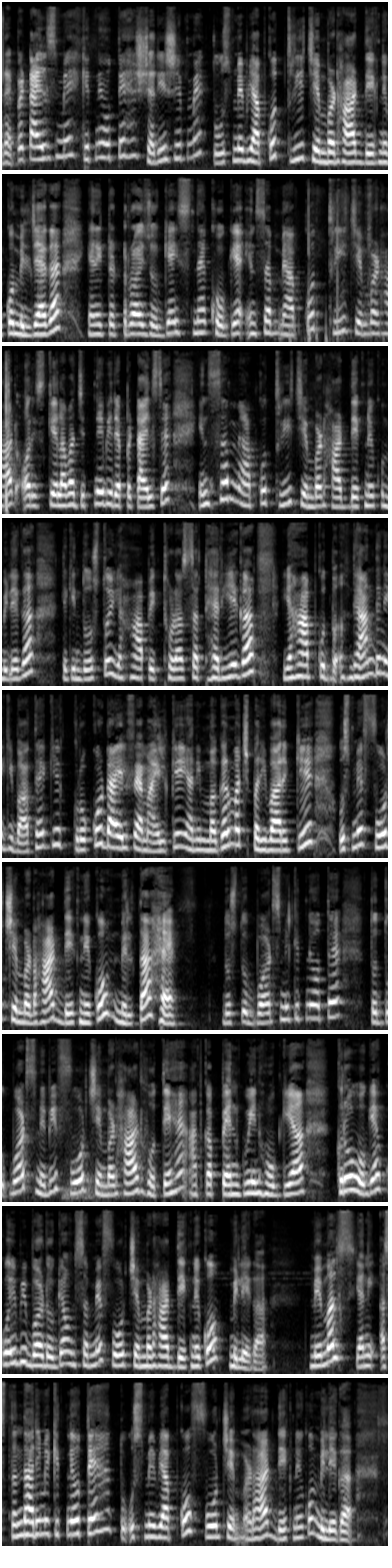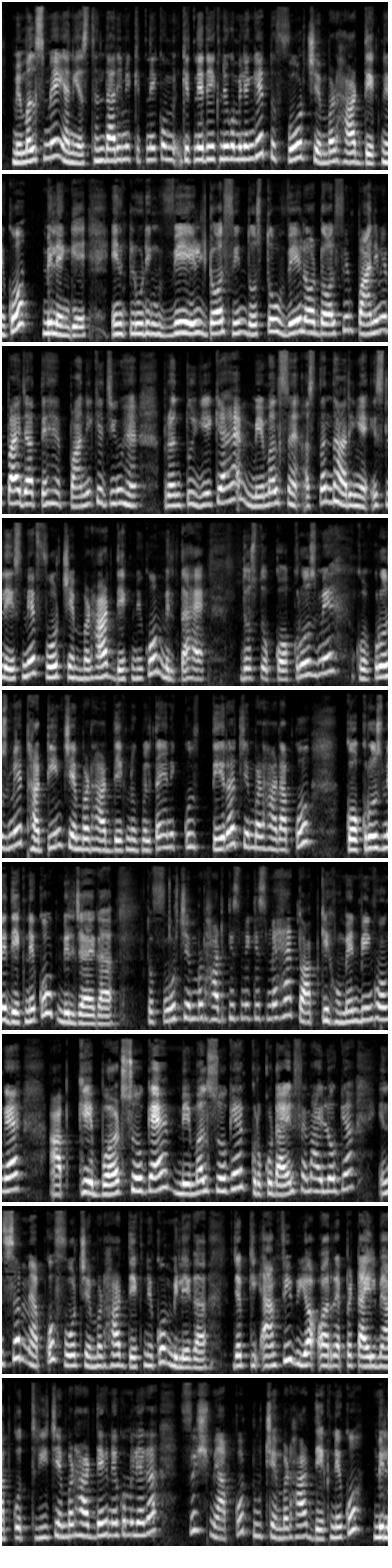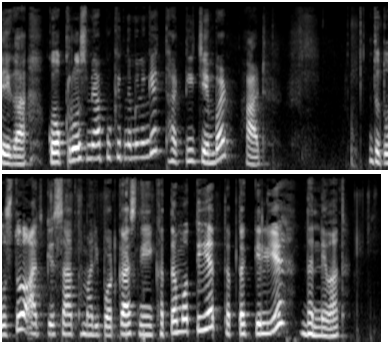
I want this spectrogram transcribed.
रेपेटाइल्स में कितने होते हैं? शरीर शिप में? तो उसमें भी आपको थ्री चेम्बर्ड हार्ट देखने को मिल जाएगा। यानी टट्रॉयज हो गया स्नैक हो गया, इन सब में आपको थ्री चेम्बर्ड हार्ट और इसके अलावा जितने भी रेपेटाइल्स हैं, इन सब में आपको थ्री चेम्बर्ड हार्ट देखने को मिलेगा। लेकिन दोस्तों, यहाँ आप एक थोड़ा सा ठहरिएगा। यहाँ आपको ध्यान देने की बात है कि क्रोकोडाइल फैमाइल के, यानी मगरमच्छ परिवार के, उसमें फोर चेम्बर्ड हार्ट देखने को मिलता है। दोस्तों बर्ड्स में कितने होते हैं? तो बर्ड्स में भी फोर चेम्बर हार्ड होते हैं। आपका पेनग्विन हो गया क्रो हो गया, कोई भी बर्ड हो गया, उन सब में फोर चेम्बर हार्ड देखने को मिलेगा। मेमल्स यानी अस्तनधारी में कितने होते हैं? तो उसमें भी आपको फोर चेम्बर हार्ट देखने को मिलेगा। मेमल्स में, यानी स्तनधारी में कितने को, कितने देखने को मिलेंगे? तो फोर चेम्बर हार्ट देखने को मिलेंगे इंक्लूडिंग वेल डॉल्फिन दोस्तों वेल और डॉल्फिन पानी में पाए जाते हैं, पानी के जीव हैं, परंतु ये क्या है? मेमल्स हैं, स्तनधारी हैं, इसलिए इसमें फोर चेम्बर हार्ट देखने को मिलता है। दोस्तों कॉकरोच में कॉकरोच में थर्टीन चेम्बर हार्ट देखने को मिलता है, यानी कुल तेरह चेम्बर हार्ट आपको कॉकरोच में देखने को मिल जाएगा। तो फोर चेम्बर हार्ट किसमें किसमें है? तो आपके ह्यूमन बींग हो गए, आपके बर्ड्स हो गए मेमल्स हो गए क्रोकोडाइल फेमाइल हो गया। इन सब में आपको फोर चेम्बर हार्ट देखने को मिलेगा। जबकि एम्फीबिया और रेपेटाइल में आपको थ्री चेम्बर हार्ट देखने को मिलेगा। फ़िश में आपको टू चेम्बर हार्ट देखने को मिलेगा। कॉकरोच में आपको कितने मिलेंगे? थर्टी चेम्बर हार्ट तो दोस्तों, आज के साथ हमारी पॉडकास्ट यहीं ख़त्म होती है। तब तक के लिए धन्यवाद।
